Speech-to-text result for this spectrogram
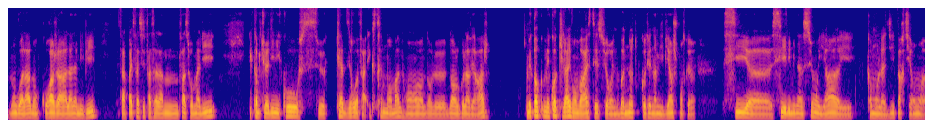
donc voilà, donc courage à la Namibie. Ça va pas être facile face, à face au Mali. Et comme tu l'as dit, Nico, ce 4-0 va faire extrêmement mal dans, le, dans le. Mais, quoi qu'il arrive, on va rester sur une bonne note côté namibien. Je pense que si, euh, si élimination il y a, et comme on l'a dit, partiront euh,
